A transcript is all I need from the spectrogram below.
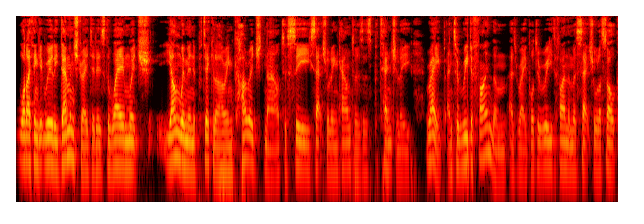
what I think it really demonstrated is the way in which young women in particular are encouraged now to see sexual encounters as potentially rape and to redefine them as rape or to redefine them as sexual assault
